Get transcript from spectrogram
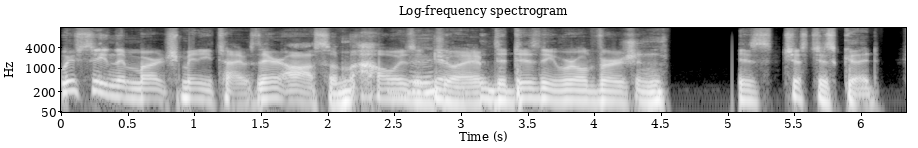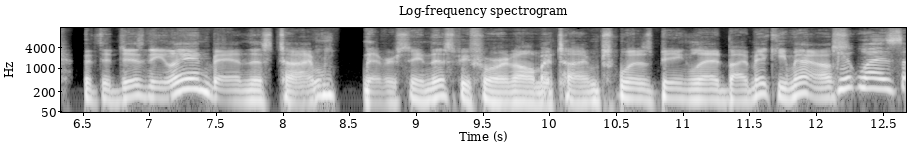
We've seen them march many times. They're awesome. I always Mhm. enjoy them. The Disney World version is just as good. But the Disneyland band this time, never seen this before in all my times, was being led by Mickey Mouse. it was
